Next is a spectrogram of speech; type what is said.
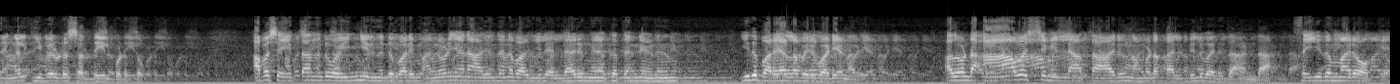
കാര്യങ്ങൾ ഇവരുടെ ശ്രദ്ധയിൽപ്പെടുത്തും. അപ്പൊ ഷെയ്ത്താൻ എന്നിട്ട് ഒഴിഞ്ഞിരുന്നിട്ട് പറയും എന്നോട് ഞാൻ ആദ്യം തന്നെ പറഞ്ഞില്ല എല്ലാരും ഇങ്ങനെയൊക്കെ തന്നെയാണ് ഇത് പറയാനുള്ള പരിപാടിയാണ് അത് അതുകൊണ്ട് ആവശ്യമില്ലാത്ത ആരും നമ്മുടെ കൽബിൽ വലുതാണ്ട. സയ്യിദന്മാരൊക്കെ.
